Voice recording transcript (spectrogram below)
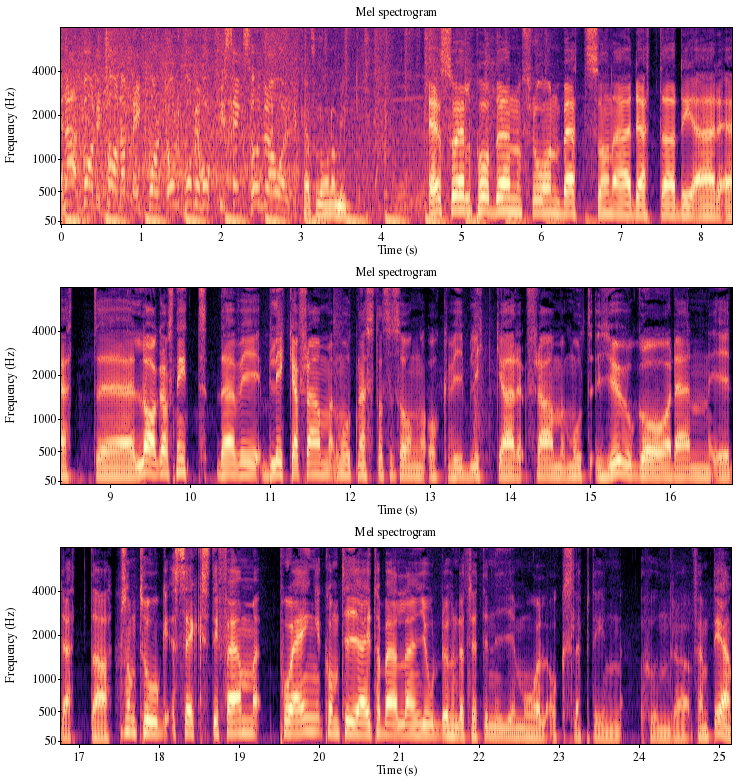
En allvarligt talad Leif Boork håller på med hockey i 600 år. Kan jag få låna micken? SHL-podden från Betsson är detta. Det är ett eh, lagavsnitt där vi blickar fram mot nästa säsong och vi blickar fram mot Djurgården i detta. Som tog 65 poäng, kom 10 i tabellen, gjorde 139 mål och släppte in 151.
